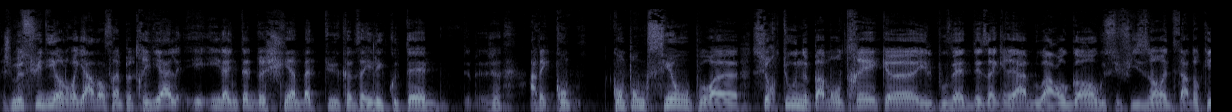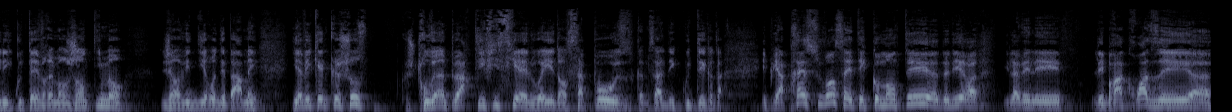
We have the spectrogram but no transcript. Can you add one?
Je me suis dit, en le regardant, c'est un peu trivial, il, a une tête de chien battu, comme ça, il écoutait avec componction pour surtout ne pas montrer qu'il pouvait être désagréable ou arrogant ou suffisant, etc. Donc il écoutait vraiment gentiment, j'ai envie de dire au départ. Mais il y avait quelque chose que je trouvais un peu artificiel, vous voyez, dans sa pose, comme ça, d'écouter. Et puis après, souvent, ça a été commenté euh, de dire, euh, il avait les, les bras croisés, euh,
